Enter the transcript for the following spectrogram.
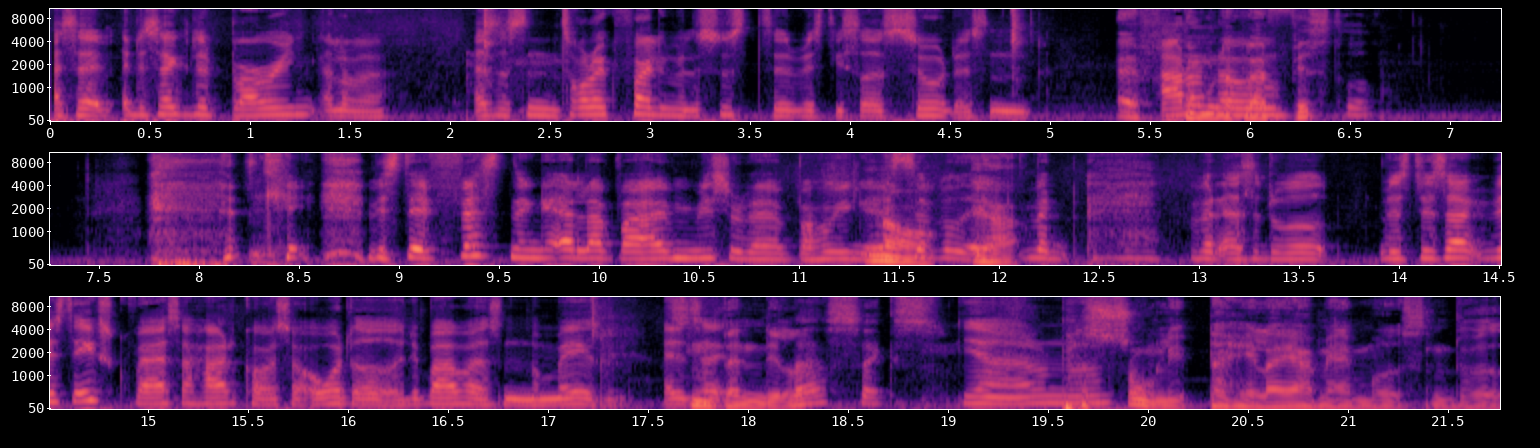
altså, er det så ikke lidt boring, eller hvad? Altså, sådan, tror du ikke, folk ville synes det, hvis de sad og så det, sådan, er nogen, der bliver fistet? okay, hvis det er festning, eller bare missionær bahuinga, Nå, så ved jeg ikke. Men, men altså, du ved, hvis det, så, hvis det ikke skulle være så hardcore, så overdrevet, og det bare var sådan normalt, det Sådan så, vanilla sex? ja, I don't know. Personligt, der hælder jeg mere imod sådan, du ved,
